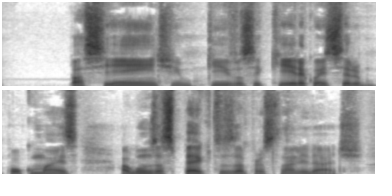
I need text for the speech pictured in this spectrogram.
paciente, que você queira conhecer um pouco mais alguns aspectos da personalidade.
